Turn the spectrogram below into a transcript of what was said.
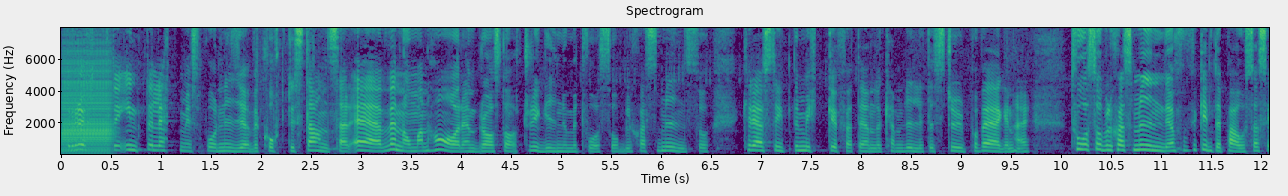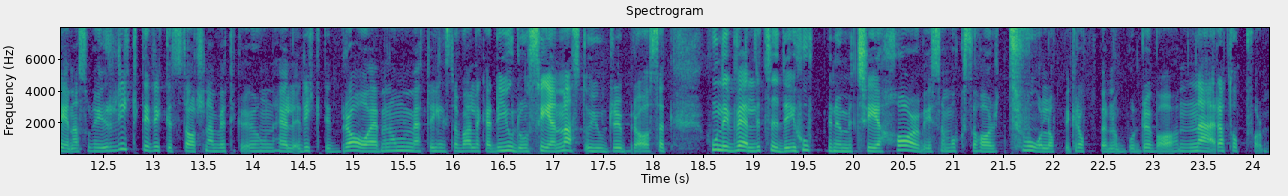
rött. Det är inte lätt med spår 9 över kortdistans här. Även om man har en bra startrygg i nummer 2 Sobel Jasmin så krävs det inte mycket för att det ändå kan bli lite styr på vägen här. Två Sobel Jasmin, den fick inte pausa senast. Hon är riktigt, riktigt startsnabb. Jag tycker hon höll riktigt bra. Även om hon möter Hingstar Vallaka, det gjorde hon senast och gjorde det bra. Så hon är väldigt tidig ihop med nummer tre Harvey som också har två lopp i kroppen och borde vara nära toppform.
